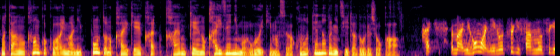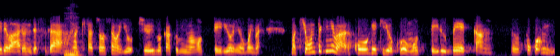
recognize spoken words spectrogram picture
またあの韓国は今、日本との関係関係の改善にも動いていますが、この点などについてはどうでしょうか？はいまあ、日本は2の次、3の次ではあるんですが、はい、まあ、北朝鮮は注意深く見守っているように思います。まあ、基本的には攻撃力を持っている米韓ここに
